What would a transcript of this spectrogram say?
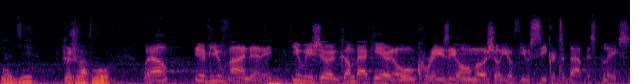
Найди жратву. Well, if you find any, you be sure and come back here and old crazy Homer will show you a few secrets about this place.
